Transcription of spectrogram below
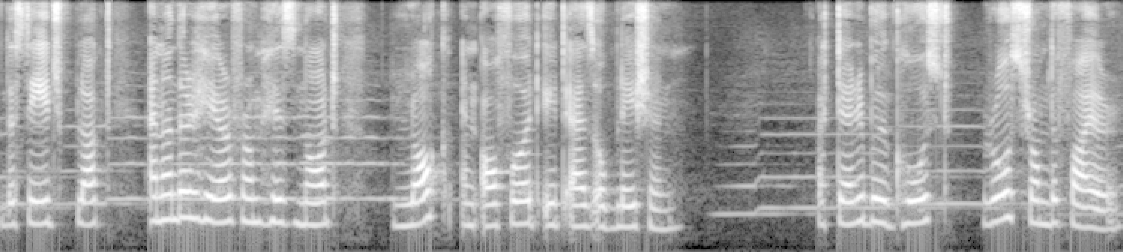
The sage plucked another hair from his knot lock and offered it as oblation. A terrible ghost rose from the fire.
